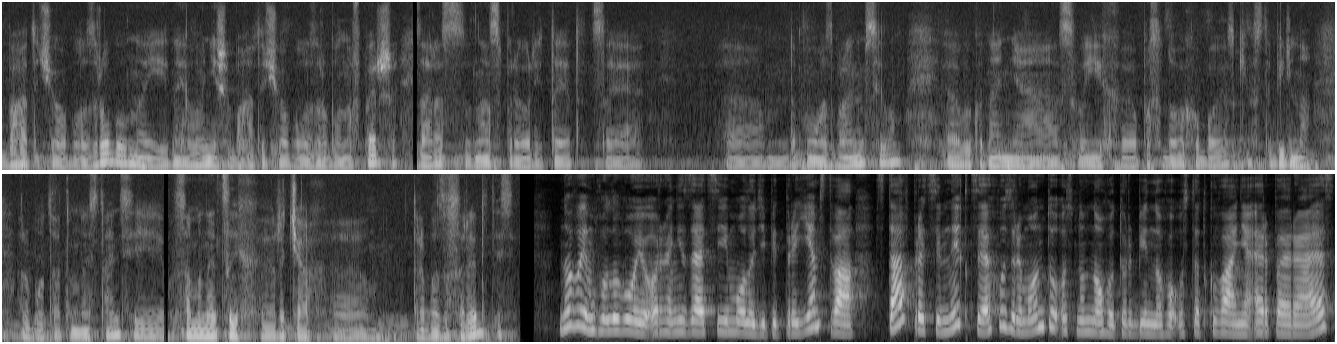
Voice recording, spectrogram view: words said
Багато чого було зроблено, і найголовніше багато чого було зроблено вперше. Зараз у нас пріоритет це е, допомога Збройним силам, е, виконання своїх посадових обов'язків, стабільна робота атомної станції. Саме на цих речах е, треба зосередитись. Новим головою організації молоді підприємства став працівник цеху з ремонту основного турбінного устаткування РПРАЕС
